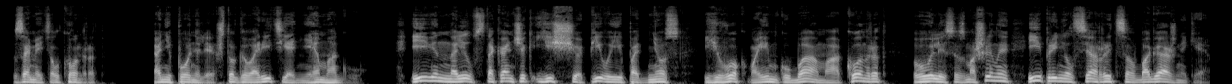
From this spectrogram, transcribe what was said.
— заметил Конрад. Они поняли, что говорить я не могу. Ивин налил в стаканчик еще пива и поднес его к моим губам, а Конрад вылез из машины и принялся рыться в багажнике.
